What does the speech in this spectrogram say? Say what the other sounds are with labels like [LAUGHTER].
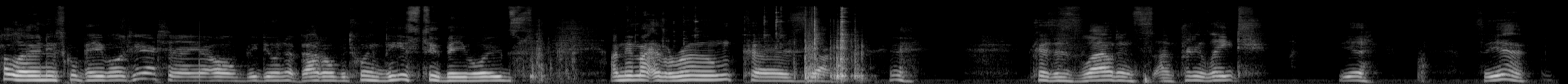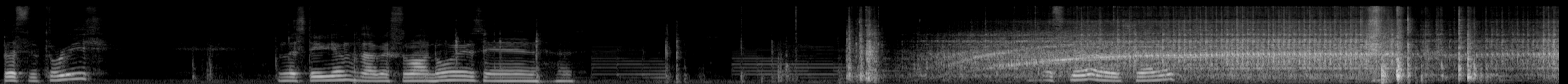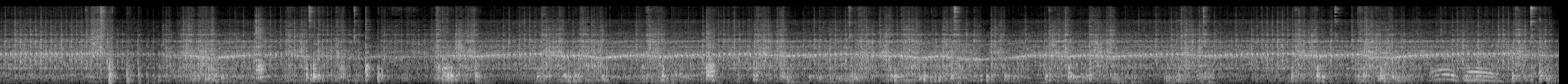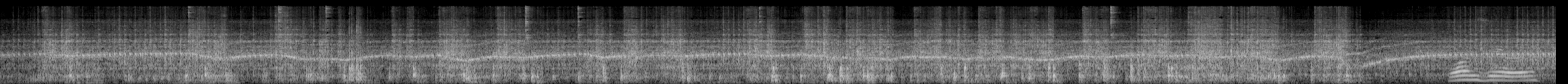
Hello, New School Beyblade here. Today I'll be doing a battle between these two Beyblades. I'm in my other room because, yeah, [LAUGHS] because it's loud and I'm pretty late. Yeah. So yeah, best of three in the stadium. That makes a lot of noise and. Let's go, we? One zero.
